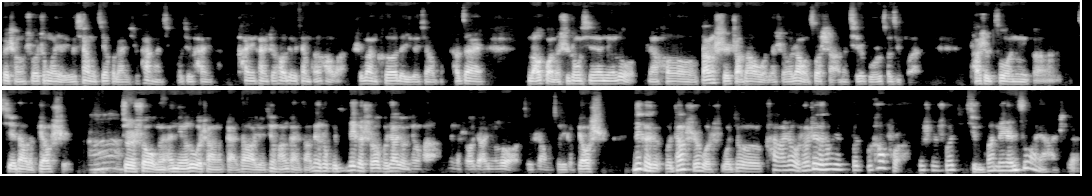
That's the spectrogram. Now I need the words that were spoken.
汇成说中国有一个项目接回来，你去看看去。我去看一看，看一看之后，这个项目很好玩，是万科的一个项目，它在。老广的市中心安宁路，然后当时找到我的时候，让我做啥呢？其实不是做景观，他是做那个街道的标识。啊，就是说我们安宁路上改造永庆坊改造，那个时候不那个时候不叫永庆坊，那个时候叫安宁路，就是让我做一个标识。那个我当时我我就看完之后我说这个东西不不靠谱，就是说景观没人做呀，是的。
